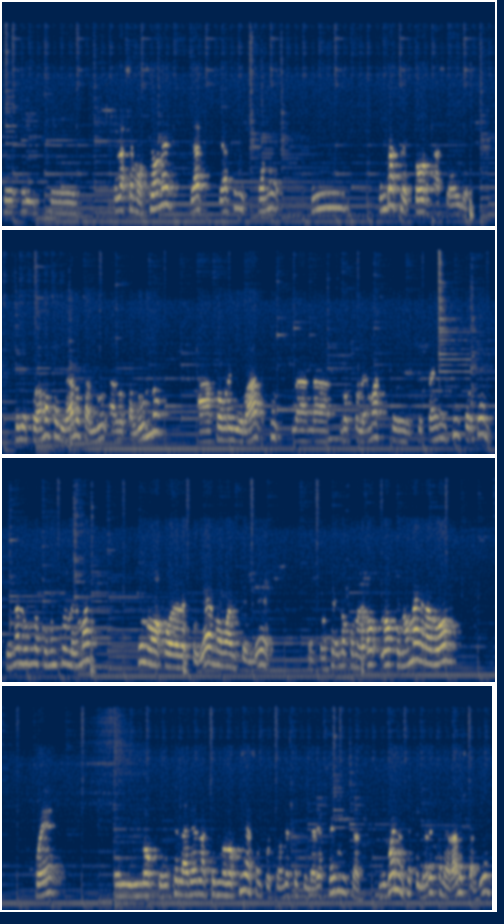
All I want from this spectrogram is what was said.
que, el, que, las emociones ya, ya se dispone un, un reflector hacia ellos, que les podamos ayudar a los, a los alumnos a sobrellevar pues, los problemas que, que, traen en sí. ¿Por qué? Si un alumno tiene un problema, tú no va a poder estudiar, no va a entender. Entonces, lo que, me lo que no me agradó fue lo que es el área de las tecnologías en cuestión de secundarias técnicas y bueno, en secundarias generales también.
